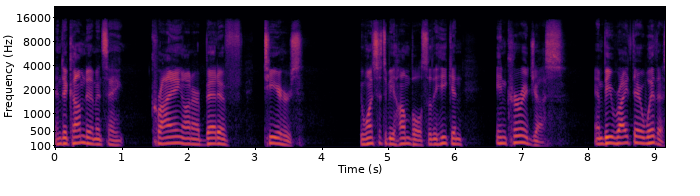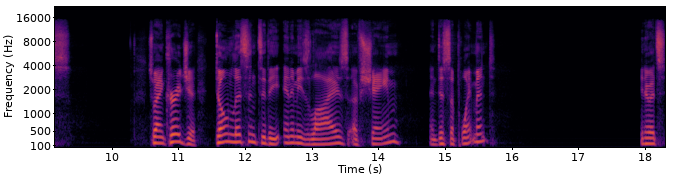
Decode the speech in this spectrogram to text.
and to come to Him and say, crying on our bed of tears. He wants us to be humble so that He can encourage us and be right there with us. So I encourage you don't listen to the enemy's lies of shame and disappointment. You know, it's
